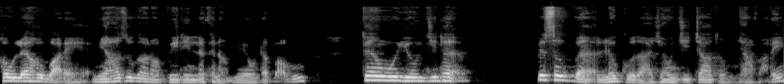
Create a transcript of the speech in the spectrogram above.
ဟုတ်လဲဟုတ်ပါတယ်အများစုကတော့ဗေဒင်လက္ခဏာမယုံတတ်ပါဘူး။ကံဝယုံကြည်တဲ့ပစ္စုပန်အလုတ်ကိုသာယုံကြည်ကြသူများပါတယ်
